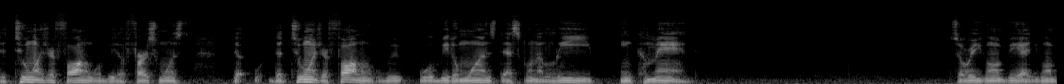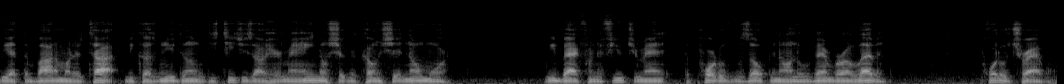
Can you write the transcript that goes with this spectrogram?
The 200 fallen will be the first ones. The, the 200 fallen will be, will be the ones that's going to leave in command. So where you gonna be at? You're gonna be at the bottom or the top because when you're dealing with these teachers out here, man, ain't no sugarcoating shit no more. We back from the future, man. The portals was open on November 11th. Portal travel.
